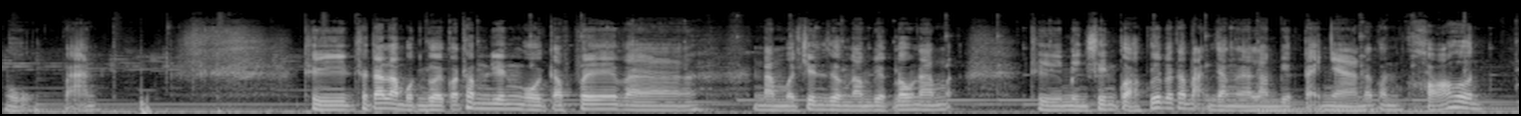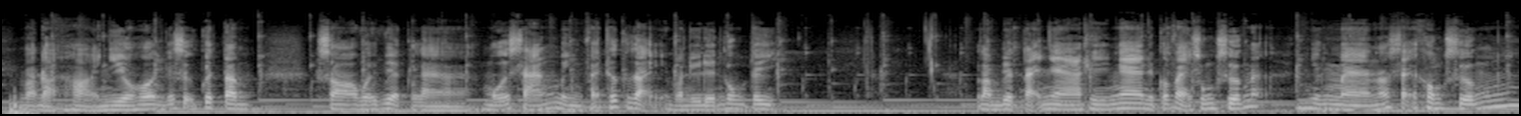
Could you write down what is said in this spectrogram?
ngủ và ăn thì thật ra là một người có thâm niên ngồi cà phê và nằm ở trên giường làm việc lâu năm thì mình xin quả quyết với các bạn rằng là làm việc tại nhà nó còn khó hơn và đòi hỏi nhiều hơn cái sự quyết tâm so với việc là mỗi sáng mình phải thức dậy và đi đến công ty. Làm việc tại nhà thì nghe thì có vẻ sung sướng đó, nhưng mà nó sẽ không sướng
